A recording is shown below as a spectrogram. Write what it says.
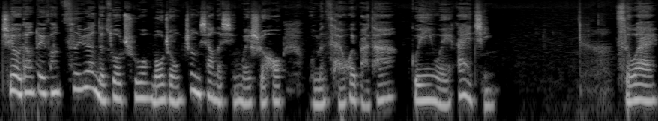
只有当对方自愿的做出某种正向的行为时候，我们才会把它归因为爱情。此外，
